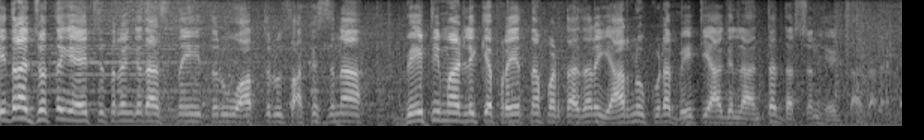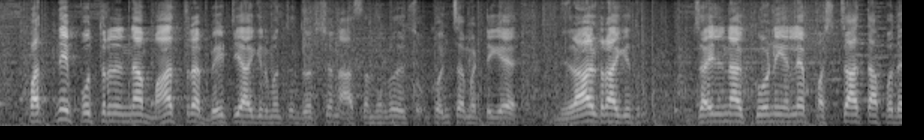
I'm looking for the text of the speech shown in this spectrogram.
ಇದರ ಜೊತೆಗೆ ಚಿತ್ರರಂಗದ ಸ್ನೇಹಿತರು, ಆಪ್ತರು ಸಾಕಷ್ಟು ಜನ ಭೇಟಿ ಮಾಡಲಿಕ್ಕೆ ಪ್ರಯತ್ನ ಪಡ್ತಾ ಇದ್ದಾರೆ. ಯಾರನ್ನೂ ಕೂಡ ಭೇಟಿ ಆಗಲ್ಲ ಅಂತ ದರ್ಶನ್ ಹೇಳ್ತಾ ಇದ್ದಾರೆ. ಪತ್ನಿ ಪುತ್ರನನ್ನ ಮಾತ್ರ ಭೇಟಿ ಆಗಿರುವಂಥ ದರ್ಶನ್ ಆ ಸಂದರ್ಭದಲ್ಲಿ ಕೊಂಚ ಮಟ್ಟಿಗೆ ನಿರಾಳರಾಗಿದ್ರು. ಜೈಲಿನ ಕೋಣೆಯಲ್ಲೇ ಪಶ್ಚಾತ್ತಾಪದ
